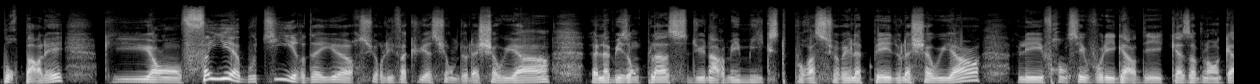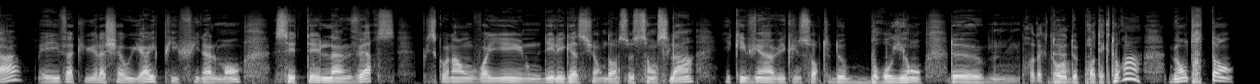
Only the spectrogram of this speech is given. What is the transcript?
pourparlers qui ont failli aboutir d'ailleurs sur l'évacuation de la Chaouia, la mise en place d'une armée mixte pour assurer la paix de la Chaouia. Les Français voulaient garder Casablanca et évacuer la Chaouia. Et puis finalement, c'était l'inverse, puisqu'on a envoyé une délégation dans ce sens-là et qui vient avec une sorte de brouillon de protectorat. De, protectorat. Mais entre-temps,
